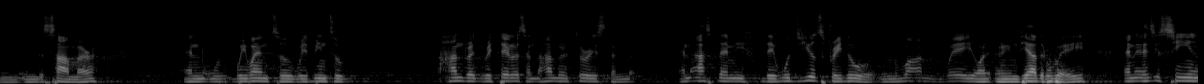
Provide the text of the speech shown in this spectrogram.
in, in, the summer. And we went to, we've been to 100 retailers and 100 tourists and, and asked them if they would use Freedoo in one way or in the other way. And as you see,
